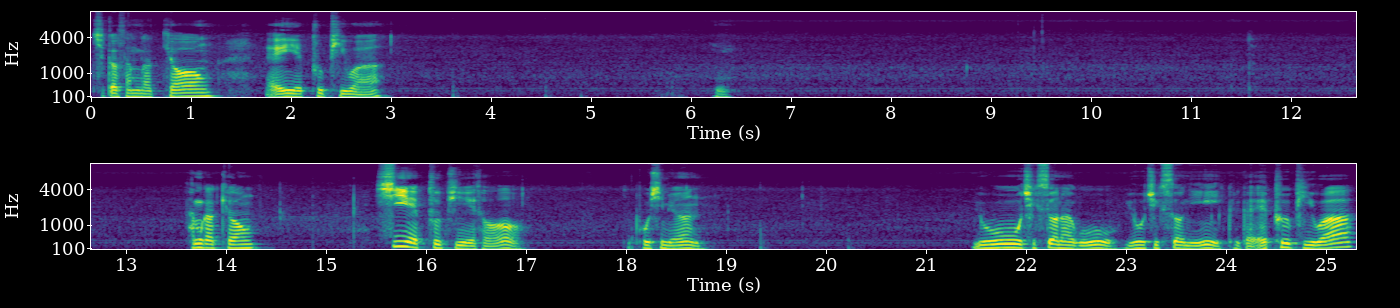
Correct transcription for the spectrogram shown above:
직각 삼각형 AFB와 예. 삼각형 CFB에서 보시면 요 직선하고 요 직선이 그러니까 FB와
